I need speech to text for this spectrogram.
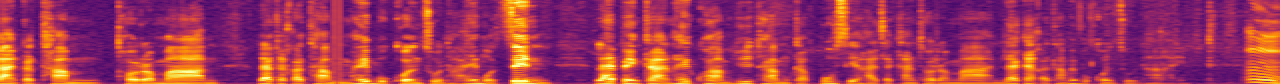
การกระทำทรมาน และการกระทำให้บุคคลสูญหายให้หมดสิ้น และเป็นการให้ความยุติธรรมกับผู้เสียหายจากการทรมาน และการกระทำให้บุคคลสูญหายอืม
